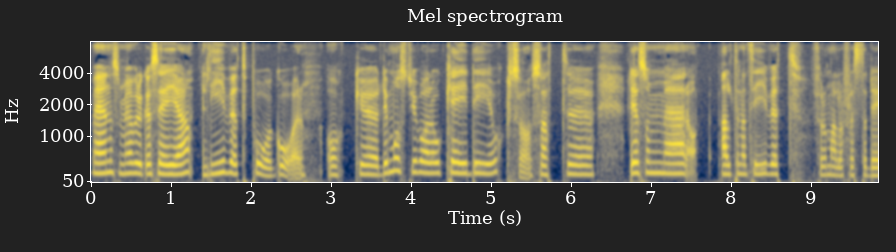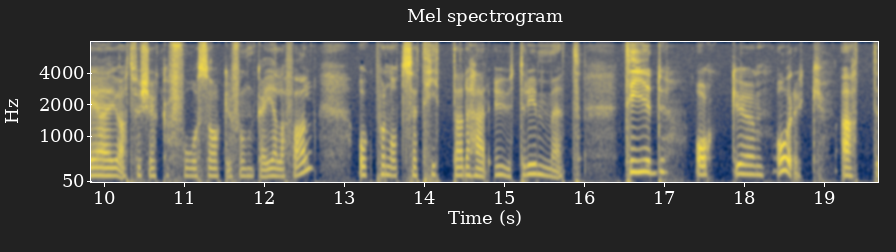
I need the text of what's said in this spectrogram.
Men som jag brukar säga, livet pågår och eh, det måste ju vara okej okay det också. Så att eh, det som är alternativet för de allra flesta det är ju att försöka få saker att funka i alla fall och på något sätt hitta det här utrymmet, tid och eh, ork att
